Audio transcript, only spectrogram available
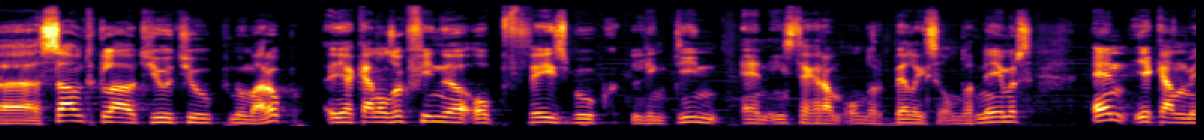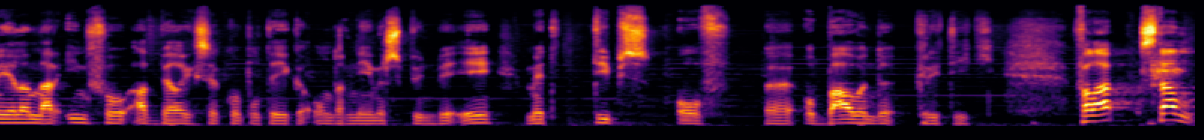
uh, Soundcloud, YouTube, noem maar op. Je kan ons ook vinden op Facebook, LinkedIn en Instagram onder Belgische Ondernemers. En je kan mailen naar info.belgische-ondernemers.be met tips of uh, opbouwende kritiek. Voilà, Stan.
